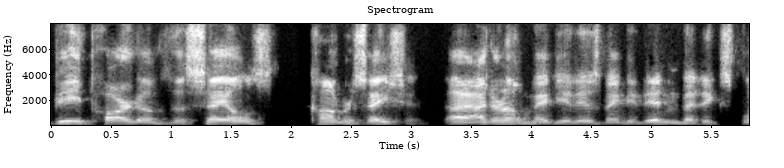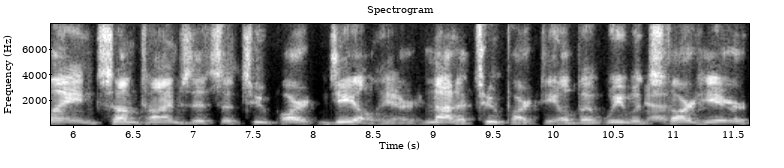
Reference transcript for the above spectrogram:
be part of the sales conversation. I, I, don't know. Maybe it is, maybe it didn't, but explain sometimes it's a two part deal here, not a two part deal, but we would yeah. start here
